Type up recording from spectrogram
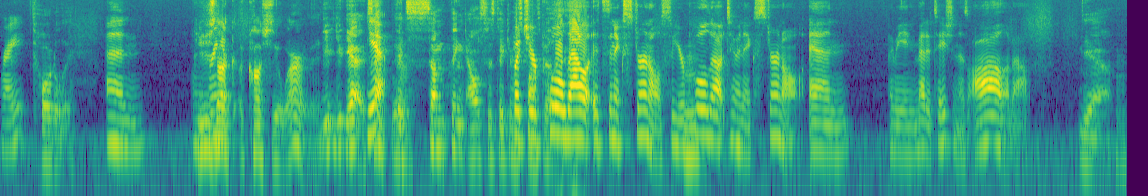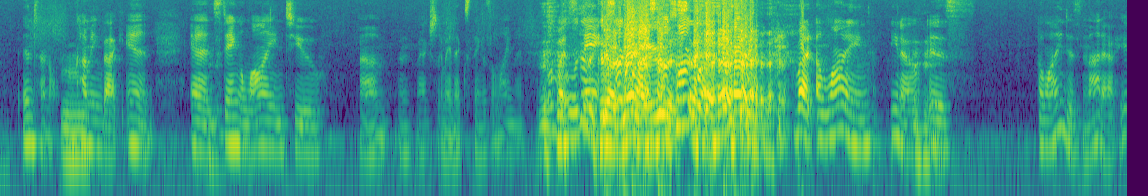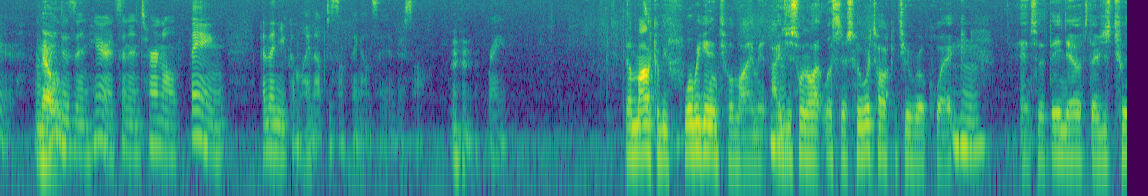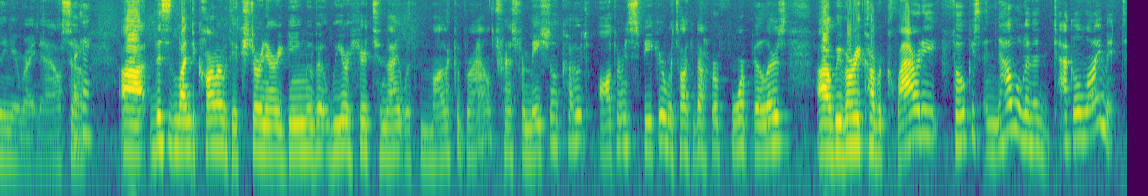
right? Totally. And You're just not it, consciously aware of it. Y- y- yeah. It's Yeah. some- it's something else is taking but you're pulled out. It's an external, so you're mm-hmm. pulled out to an external. And I mean, meditation is all about Yeah. Mm-hmm. internal, mm-hmm. coming back in, and staying aligned to. Um, and actually, my next thing is alignment. Oh, But we're staying, Yeah, great. Let's talk about it. but aligned, you know, is aligned is not out here. No. Aligned is in here. It's an internal thing, and then you can line up to something outside of yourself, Mhm. right? Now, Monica, before we get into alignment, Mm-hmm. I just want to let listeners who we're talking to real quick, and so that they know if they're just tuning in right now. So, Okay. uh, this is Len DeCarlo with the Extraordinary Being Movement. We are here tonight with Monica Brown, transformational coach, author, and speaker. We're talking about her four pillars. Uh, we've already covered clarity, focus, and now we're going to tackle alignment.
